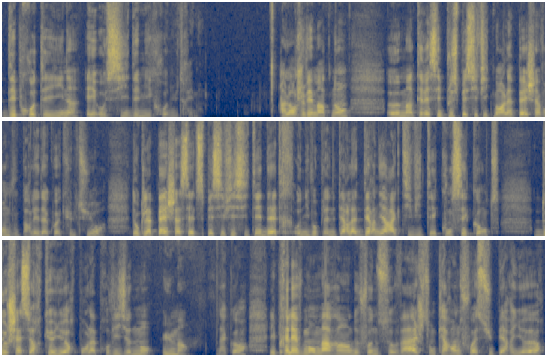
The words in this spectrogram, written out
des protéines et aussi des micronutriments. Alors je vais maintenant euh, m'intéresser plus spécifiquement à la pêche avant de vous parler d'aquaculture. Donc la pêche a cette spécificité d'être au niveau planétaire la dernière activité conséquente de chasseurs-cueilleurs pour l'approvisionnement humain. Les prélèvements marins de faune sauvage sont 40 fois supérieurs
